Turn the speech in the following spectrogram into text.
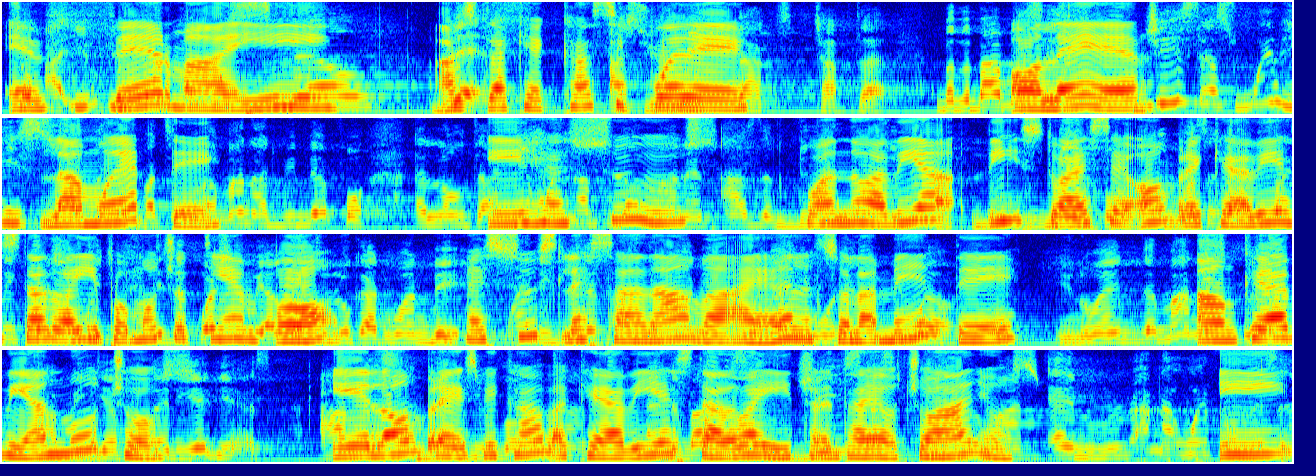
enferma ahí hasta que casi puede oler la muerte. Y Jesús, asked them, "Do you cuando había visto a ese whole?" hombre que había estado ahí por mucho tiempo, Jesús le sanaba a él solamente, aunque habían "I've been here for muchos. 38 years. Y el hombre explicaba que había estado ahí 38 años. Y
